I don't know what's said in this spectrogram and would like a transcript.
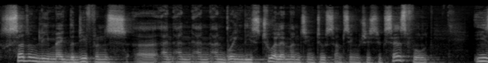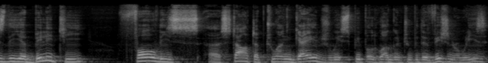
certainly make the difference uh, and, and, and, and bring these two elements into something which is successful is the ability for this uh, startup to engage with people who are going to be the visionaries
